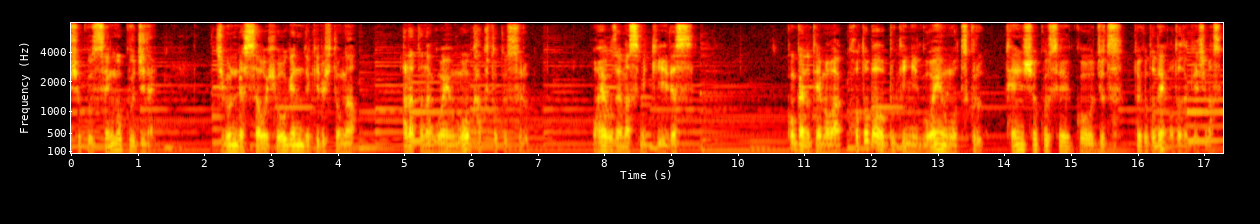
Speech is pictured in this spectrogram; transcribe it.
職戦国時代。自分らしさを表現できる人が新たなご縁を獲得する。おはようございます。ミッキーです。今回のテーマは言葉を武器にご縁を作る。転職成功術。ということでお届けします。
